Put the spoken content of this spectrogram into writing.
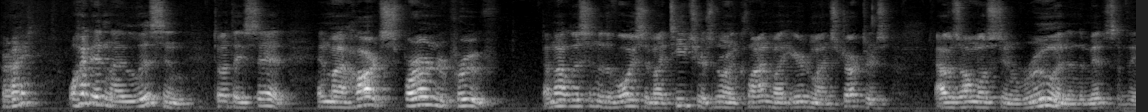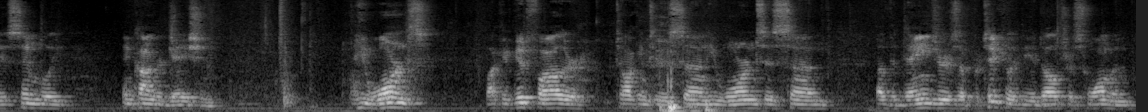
Right? Why didn't I listen to what they said? And my heart spurned reproof. I've not listened to the voice of my teachers, nor inclined my ear to my instructors. I was almost in ruin in the midst of the assembly and congregation. He warns, like a good father talking to his son, he warns his son of the dangers of particularly the adulterous woman.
